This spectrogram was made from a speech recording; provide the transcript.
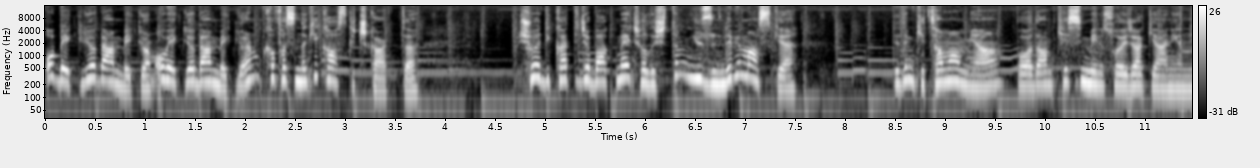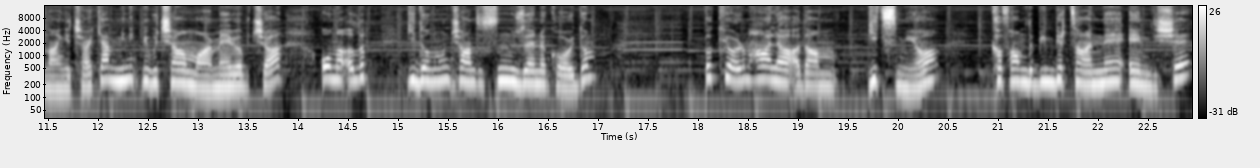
O bekliyor ben bekliyorum. O bekliyor ben bekliyorum. Kafasındaki kaskı çıkarttı. Şöyle dikkatlice bakmaya çalıştım. Yüzünde bir maske. Dedim ki tamam ya bu adam kesin beni soyacak yani yanından geçerken minik bir bıçağım var meyve bıçağı. Onu alıp gidonumun çantasının üzerine koydum. Bakıyorum hala adam gitmiyor. Kafamda bin bir tane endişe.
